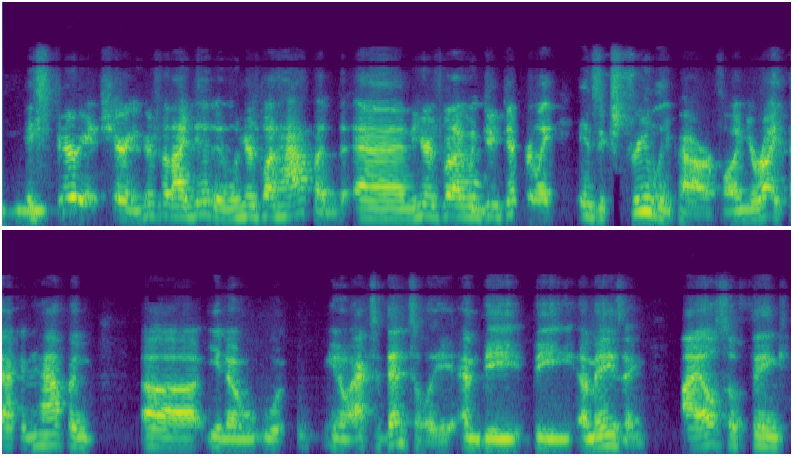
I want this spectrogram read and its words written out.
Mm-hmm. Experience sharing, here's what I did and here's what happened and here's what I would do differently is extremely powerful. And you're right, that can happen uh, you know, w- you know, accidentally and be be amazing. I also think,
